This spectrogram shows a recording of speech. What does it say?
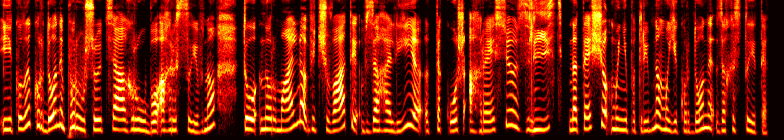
І коли кордони порушуються грубо, агресивно, то нормально відчувати взагалі також агресію, злість на те, що мені потрібно мої кордони захистити.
